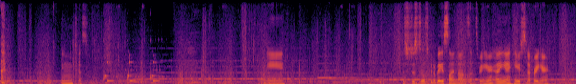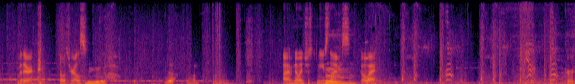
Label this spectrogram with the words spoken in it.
Fucking test. Me. Let's just let's get a baseline nonsense right here. Oh yeah, here's stuff right here. Over there. Hello yeah. I have no interest in you hmm. slimes. Go away. Curse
